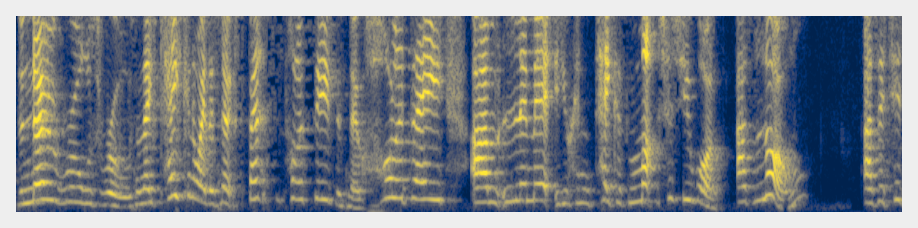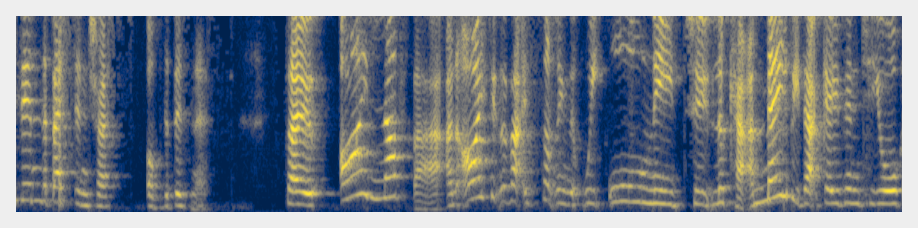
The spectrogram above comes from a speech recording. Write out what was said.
the no rules rules and they've taken away there's no expenses policies there's no holiday um, limit you can take as much as you want as long as it is in the best interests of the business so I love that, and I think that that is something that we all need to look at, and maybe that goes into your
